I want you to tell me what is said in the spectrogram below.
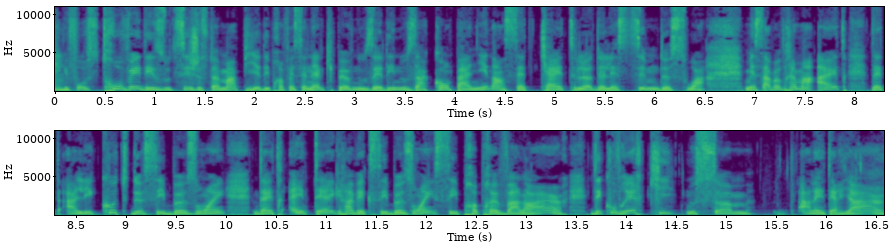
Hmm. Il faut se trouver des outils justement, puis il y a des professionnels qui peuvent nous aider, nous accompagner dans cette quête-là de l'estime de soi. Mais ça va vraiment être d'être à l'écoute de ses besoins, d'être intègre avec ses besoins, ses propres valeurs, découvrir qui nous sommes à l'intérieur.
